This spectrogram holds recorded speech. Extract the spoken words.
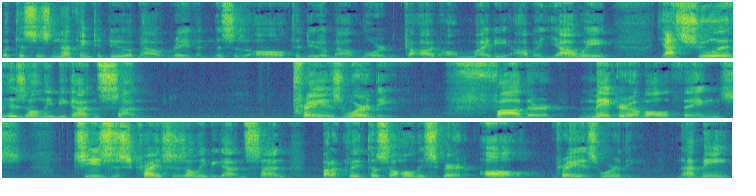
But this is nothing to do about Raven. This is all to do about Lord God Almighty, Abba Yahweh, Yeshua, His only begotten Son. Praiseworthy, Father, Maker of all things Jesus Christ, his only begotten Son, Parakletos, the Holy Spirit, all praiseworthy. Not me.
